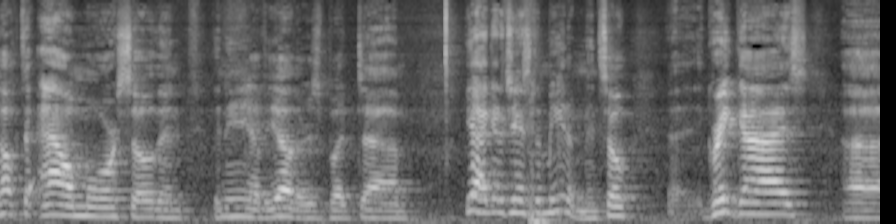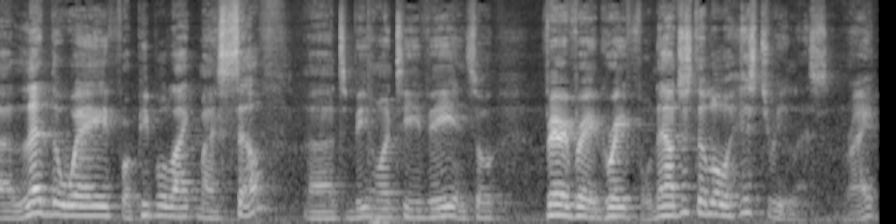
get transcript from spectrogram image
talked to Al more so than, than any of the others, but um, yeah, I got a chance to meet him. And so, uh, great guys uh, led the way for people like myself uh, to be on TV. And so, very, very grateful. Now, just a little history lesson, right?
